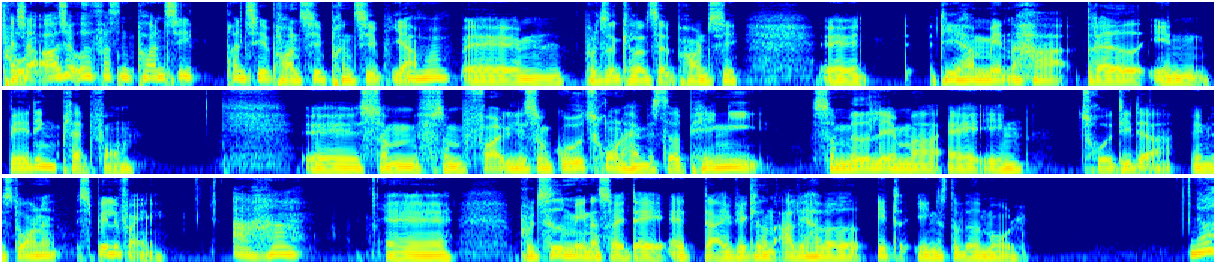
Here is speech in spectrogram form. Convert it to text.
på Altså også ud fra sådan Ponzi-princip. Ponzi-princip, ja. Mhm. Mm-hmm. Øh, politiet kalder det selv Ponzi. Øh, de her mænd har drevet en betting-platform, øh, som, som folk ligesom godtroende har investeret penge i, som medlemmer af en, troede de der investorerne, spilleforening. Aha. Øh, politiet mener så i dag, at der i virkeligheden aldrig har været et eneste vedmål. Nå,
